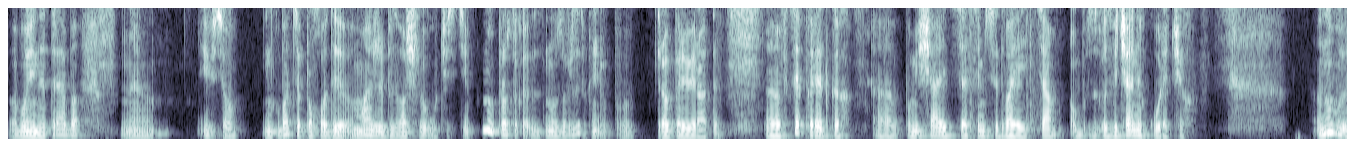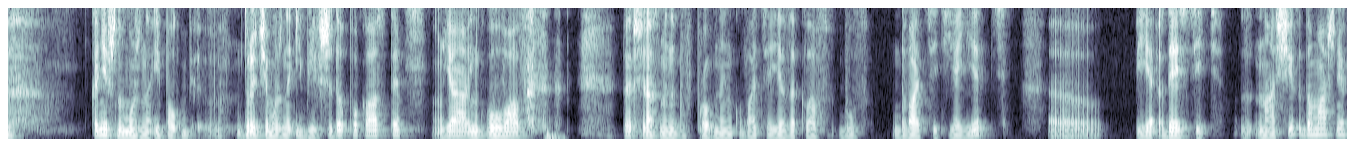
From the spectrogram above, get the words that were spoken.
або і не треба, е, і все. інкубація проходить майже без вашої участі. Ну, просто ну, завжди конечно, треба перевіряти. В цих каретках е, поміщається 72 яйця, звичайних курячих. Ну, звісно, можна і до речі, можна і більше покласти. Я інкубував. Перший раз в мене був пробна інкубація, я заклав був 20 яєць, 10 з- наших домашніх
